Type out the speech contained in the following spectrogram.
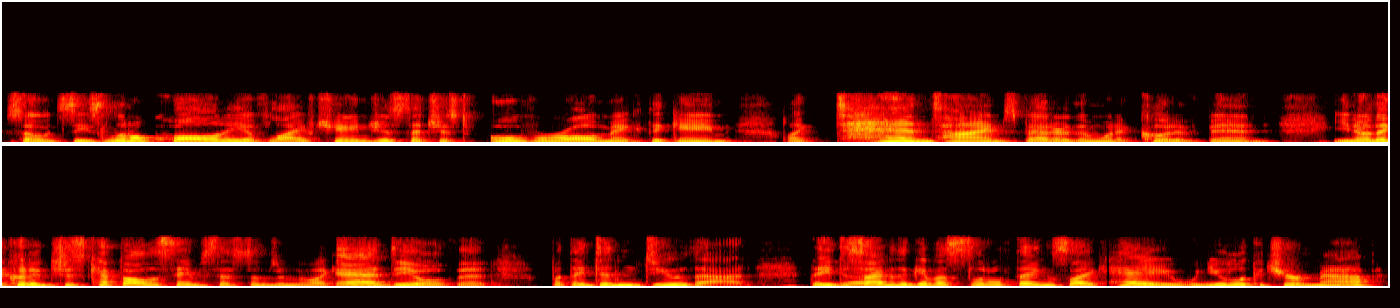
So it's these little quality of life changes that just overall make the game like ten times better than what it could have been. You know, they could have just kept all the same systems and been like, eh, deal with it. But they didn't do that. They decided yeah. to give us little things like, hey, when you look at your map,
